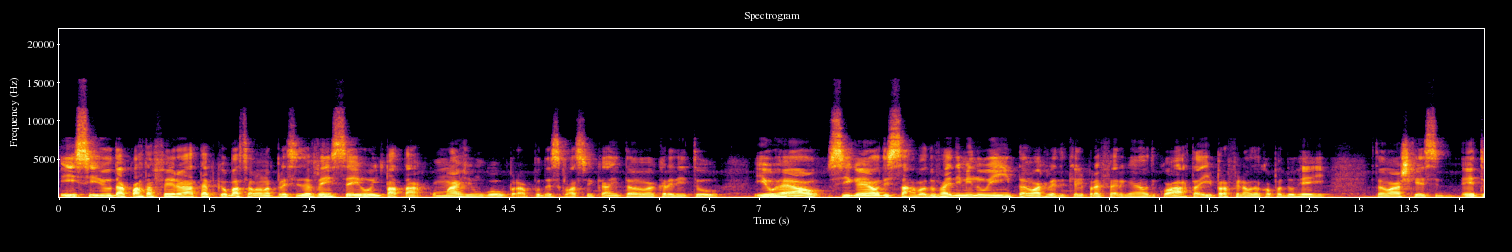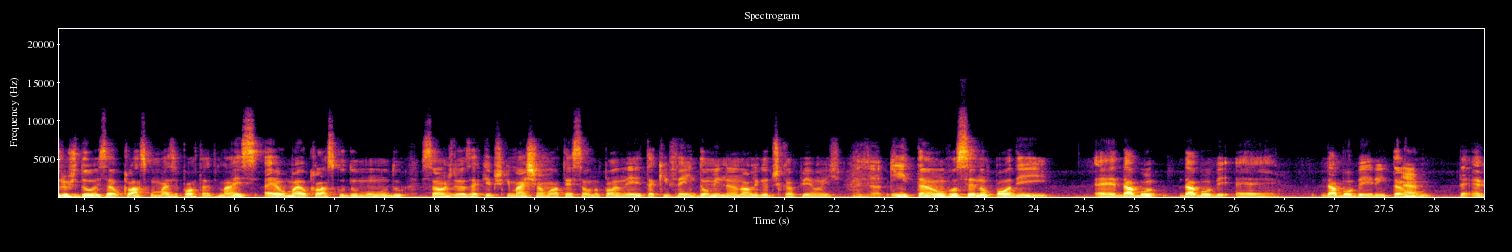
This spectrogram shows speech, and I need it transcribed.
E se o da quarta-feira, até porque o Barcelona precisa vencer ou empatar com mais de um gol para poder se classificar. Então, eu acredito. E o Real, se ganhar o de sábado, vai diminuir. Então, eu acredito que ele prefere ganhar o de quarta, ir para a final da Copa do Rei então acho que esse entre os dois é o clássico mais importante. Mas é o maior clássico do mundo. São as duas equipes que mais chamam a atenção no planeta, que vem dominando a Liga dos Campeões. Exato. Então você não pode é, dar, bo, dar, bobe, é, dar bobeira. Então é. tem,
